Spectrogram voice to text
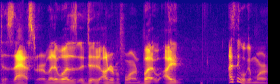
disaster. But it was it, did, it underperformed. But I, I think we'll get more.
